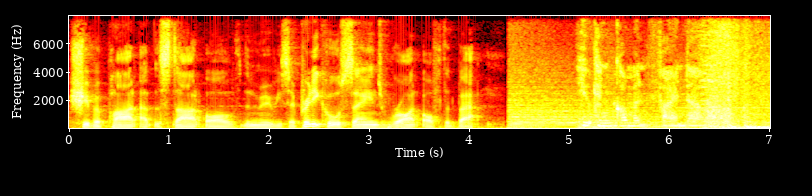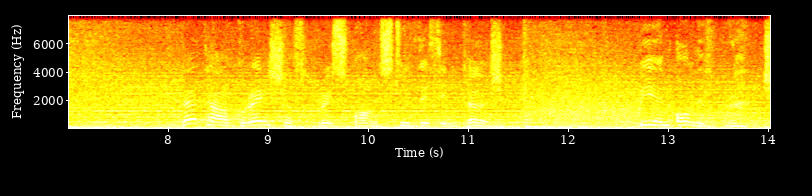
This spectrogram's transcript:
ship apart at the start of the movie. So, pretty cool scenes right off the bat. You can come and find out. Let our gracious response to this incursion be an olive branch.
